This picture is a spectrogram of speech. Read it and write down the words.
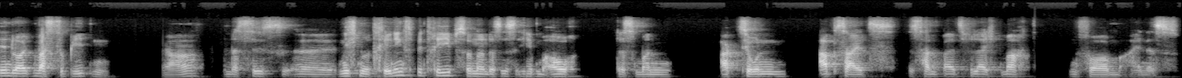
den Leuten was zu bieten. Ja, und das ist äh, nicht nur Trainingsbetrieb, sondern das ist eben auch, dass man Aktionen abseits des Handballs vielleicht macht, in Form eines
